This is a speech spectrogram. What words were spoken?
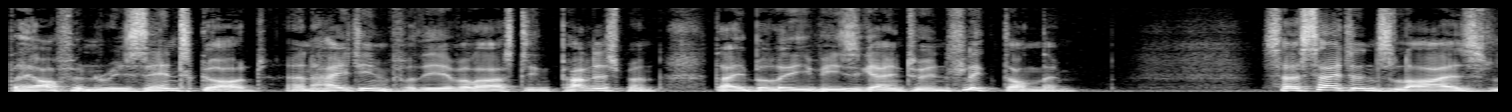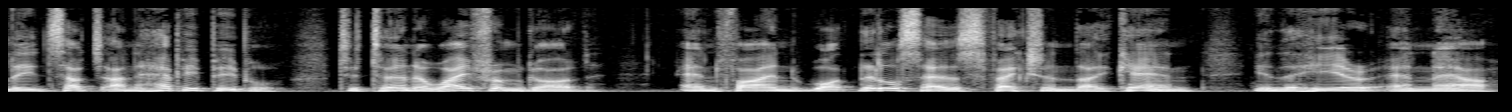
They often resent God and hate Him for the everlasting punishment they believe He's going to inflict on them. So Satan's lies lead such unhappy people to turn away from God and find what little satisfaction they can in the here and now.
